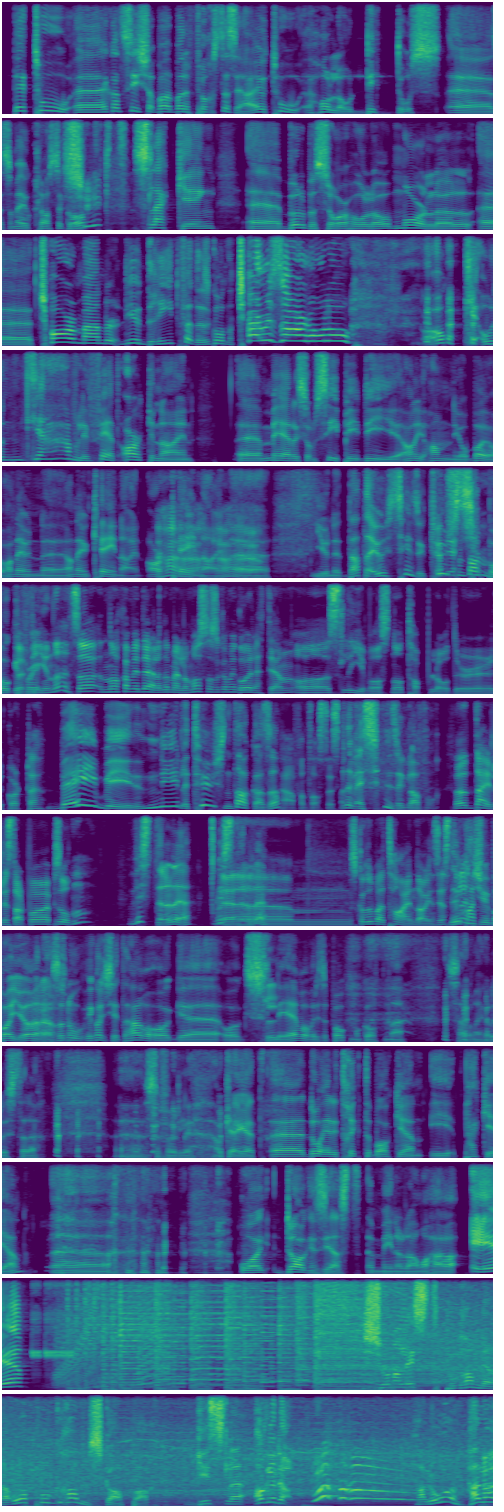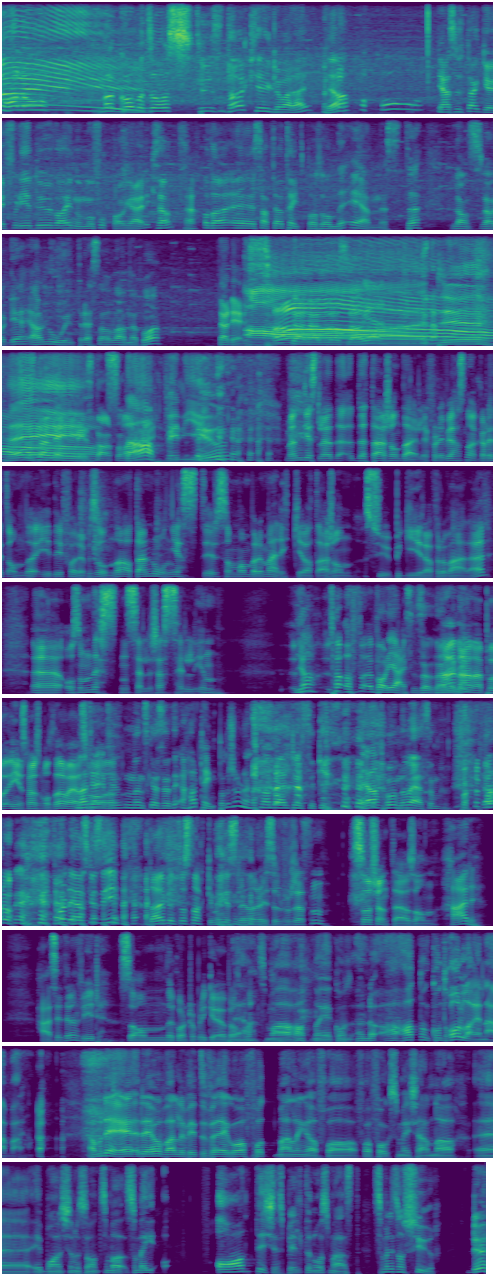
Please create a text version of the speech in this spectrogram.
Det er to eh, Jeg kan si bare, bare det første jeg er her, er jo to Hollow Dittos, eh, som er jo klassekort. Sjukt! Slacking, eh, Bulbasaur Hollow, Morlull, eh, Charmander De er jo dritfette, disse kortene. Charizard Hollow! Ok, Og en jævlig fet Arcanine. Eh, med liksom CPD. Han, han jobber jo Han er jo en, eh, han er en canine, Ja, ja, eh, unit. Dette er jo sinnssykt. Tusen takk, kjempefine. Så nå kan vi dele det mellom oss, og så kan vi gå rett hjem og slive oss noe toploader-kort. til. Baby! Nydelig. Tusen takk, altså. Ja, fantastisk. Det er jeg sinnssykt glad for. Det er en Deilig start på episoden. Visste dere det? Visste dere det? Ehm, skal du bare ta inn dagens gjest, Du, eller? kan ikke vi bare gjøre det? Altså, nå, vi kan ikke sitte her og, eh, og sleve over disse Pokémon-kortene. Selv om jeg har lyst til det. Uh, selvfølgelig. Ok, greit. Uh, da er de trygt tilbake igjen i pack igjen. Uh, og dagens gjest, mine damer og herrer, er Journalist, programleder og programskaper Gisle Agledal. Hallo! Hallo, hallo! Velkommen til oss. Tusen takk, hyggelig å være her. Ja, Jeg synes det er gøy fordi du var innom noen fotballgreier. ikke sant? Ja. Og da eh, satt jeg og tenkte på sånn Det eneste landslaget jeg har noe interesse av å være med på, det er deres. Det er deres. Ah, du, det er hei, stas å være her. stop it, you. Men Gisle, dette er sånn deilig, fordi vi har snakka litt om det i de forrige episodene. At det er noen gjester som man bare merker at er sånn supergira for å være her, eh, og som nesten selger seg selv inn. Ja, Var det jeg som sa det? Nei, nei, nei, på ingen som helst måte. Det var jeg nei, som for- men skal jeg si det? Jeg har tenkt på det, skjønner du. Nå ble jeg helt usikker Ja. det var jeg som For det var- det var det jeg skulle si. Da jeg begynte å snakke med Gisle i den research-prosessen, så skjønte jeg jo sånn Her her sitter en fyr som det kommer til å bli gøy å prate Ja, som har hatt, noen, kon- har hatt noen kontroller i neven. Ja, men det er, det er jo veldig viktig, for jeg har fått meldinger fra, fra folk som jeg kjenner eh, i bransjen og sånt, som, har, som jeg ante ikke spilte noe som helst, som er litt sånn sur. Du,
